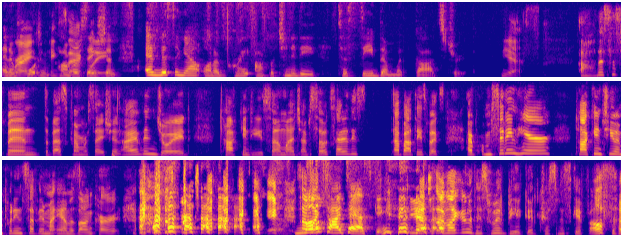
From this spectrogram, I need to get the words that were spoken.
an Right, important exactly. conversation and missing out on a great opportunity to seed them with God's truth. Yes. Oh, this has been the best conversation. I've enjoyed talking to you so much. I'm so excited these, about these books. I'm sitting here talking to you and putting stuff in my Amazon cart as we're talking. So I'm like, Multitasking. yes, I'm like, ooh, this would be a good Christmas gift also. so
